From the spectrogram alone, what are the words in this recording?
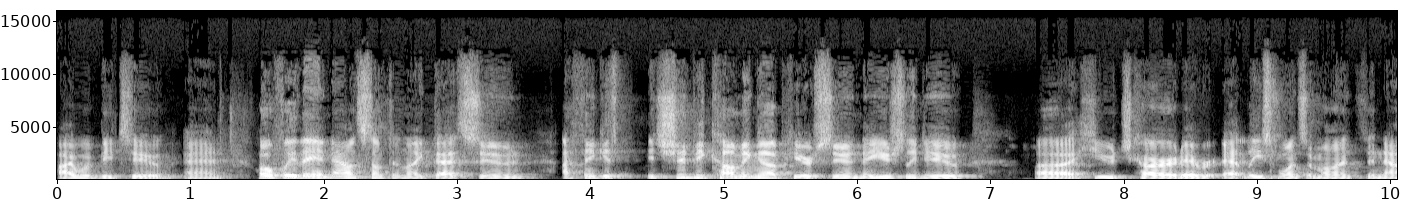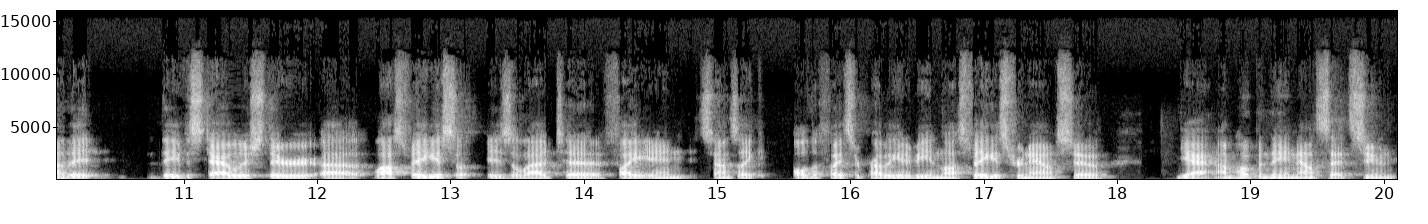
I would be too, and hopefully they announce something like that soon. I think it's it should be coming up here soon. They usually do a huge card every, at least once a month, and now that they've established their uh, Las Vegas is allowed to fight in, it sounds like all the fights are probably going to be in Las Vegas for now. So yeah, I'm hoping they announce that soon.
